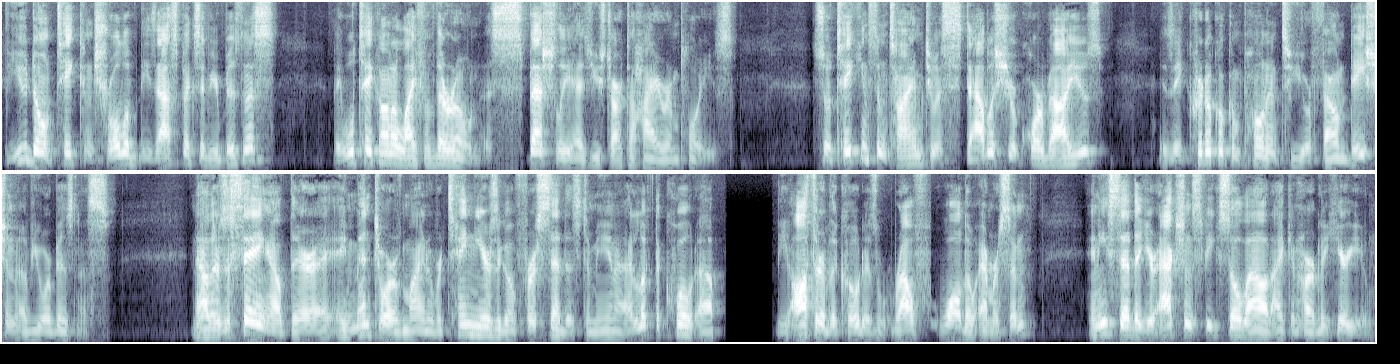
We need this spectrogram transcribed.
if you don't take control of these aspects of your business, they will take on a life of their own, especially as you start to hire employees. So, taking some time to establish your core values is a critical component to your foundation of your business. Now, there's a saying out there, a mentor of mine over 10 years ago first said this to me, and I looked the quote up. The author of the quote is Ralph Waldo Emerson, and he said that your actions speak so loud I can hardly hear you.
